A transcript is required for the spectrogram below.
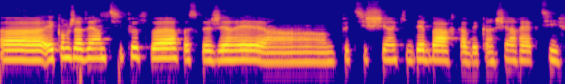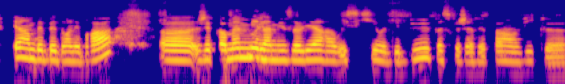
Euh, et comme j'avais un petit peu peur parce que gérer un petit chien qui débarque avec un chien réactif et un bébé dans les bras, euh, j'ai quand même mis la muselière à Whisky au début parce que j'avais pas envie que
